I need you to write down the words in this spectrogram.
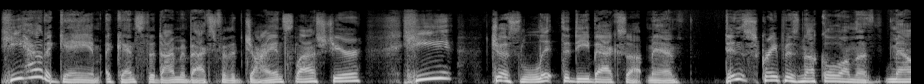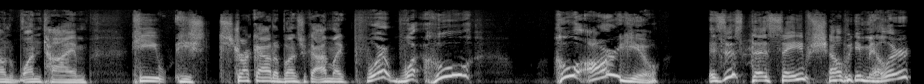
He had a game against the Diamondbacks for the Giants last year. He just lit the D backs up, man. Didn't scrape his knuckle on the mound one time. He he struck out a bunch of guys. I'm like, what? What? Who? Who are you? Is this the same Shelby Miller?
